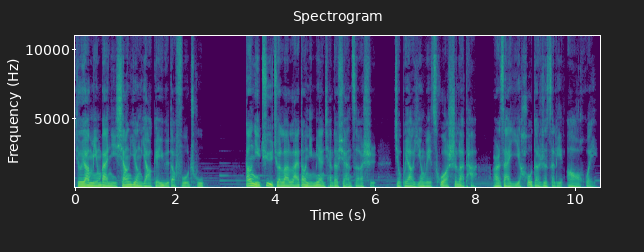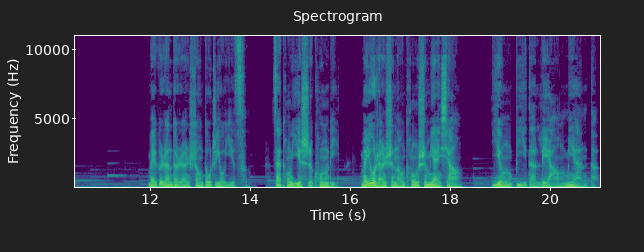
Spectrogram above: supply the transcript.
就要明白你相应要给予的付出。当你拒绝了来到你面前的选择时，就不要因为错失了它而在以后的日子里懊悔。每个人的人生都只有一次，在同一时空里，没有人是能同时面向硬币的两面的。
